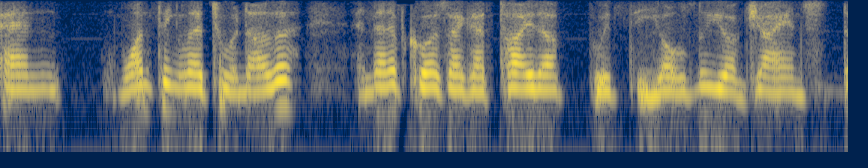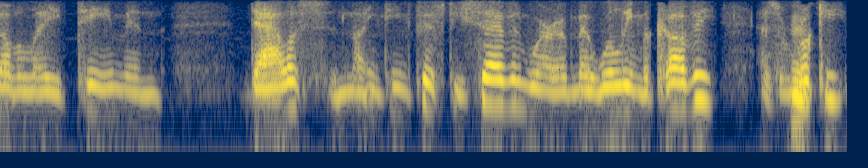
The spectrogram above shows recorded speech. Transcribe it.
and one thing led to another. And then, of course, I got tied up with the old New York Giants Double A team in Dallas in 1957, where I met Willie McCovey as a Hmm. rookie.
